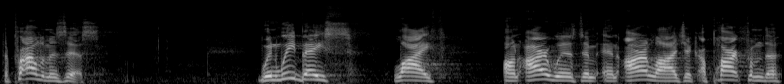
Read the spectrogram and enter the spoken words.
The problem is this when we base life on our wisdom and our logic apart from the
